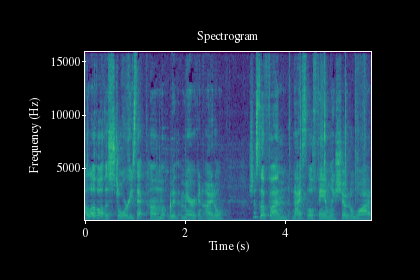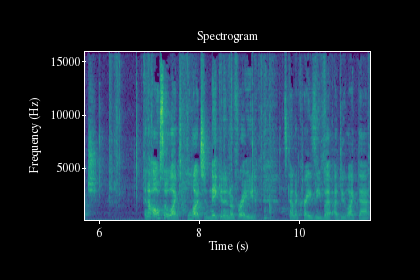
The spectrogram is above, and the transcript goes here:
I love all the stories that come with American Idol. It's just a fun, nice little family show to watch. And I also like to watch Naked and Afraid. It's kind of crazy, but I do like that.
